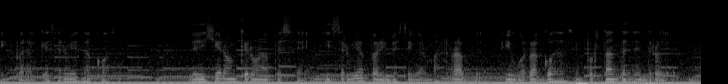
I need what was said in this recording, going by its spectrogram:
y para qué servía esa cosa. Le dijeron que era una PC y servía para investigar más rápido y guardar cosas importantes dentro de él.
